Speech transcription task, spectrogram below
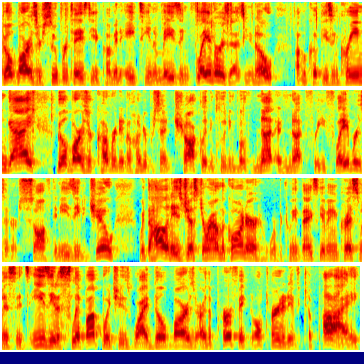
Built bars are super tasty and come in 18 amazing flavors. As you know, I'm a cookies and cream guy. Built bars are covered in 100% chocolate, including both nut and nut free flavors, and are soft and easy to chew. With the holidays just around the corner, we're between Thanksgiving and Christmas, it's easy to slip up, which is why Built bars are the perfect alternative to pie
